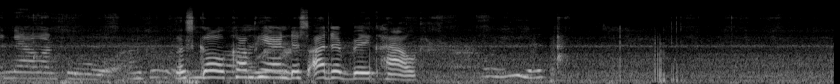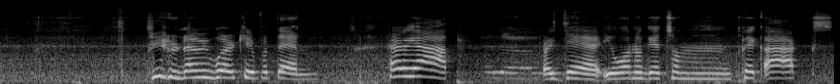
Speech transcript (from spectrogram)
And now I'm poor. Let's go. Come here in this other big house. Oh, Let me work here for 10. Hurry up. Hello. Right there. You want to get some pickaxe?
